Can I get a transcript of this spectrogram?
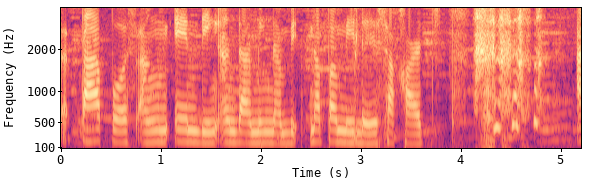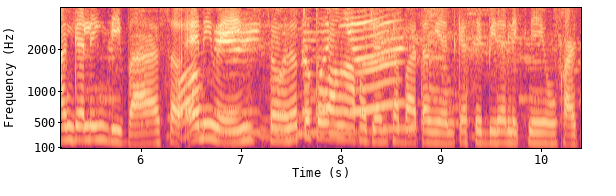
Ta- Tapos, ang ending, ang daming napamili sa cart. ang galing, di ba? So, anyways, so natutuwa nga ako dyan sa batang yan kasi binalik niya yung cart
